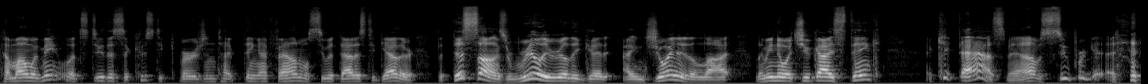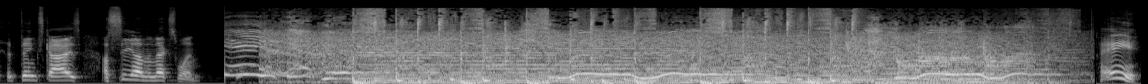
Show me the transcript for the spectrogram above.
come on with me. Let's do this acoustic version type thing I found. We'll see what that is together. But this song's really, really good. I enjoyed it a lot. Let me know what you guys think. I kicked ass, man. I was super good. Thanks, guys. I'll see you on the next one. Hey,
